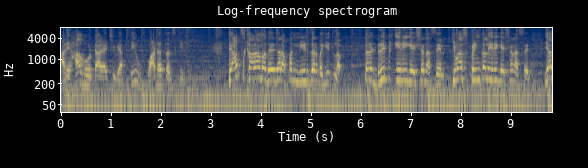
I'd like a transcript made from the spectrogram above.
आणि हा घोटाळ्याची व्याप्ती वाढतच गेली. त्याच काळामध्ये जर आपण नीट जर बघितलं तर ड्रिप इरिगेशन असेल किंवा स्प्रिंकल इरिगेशन असेल या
